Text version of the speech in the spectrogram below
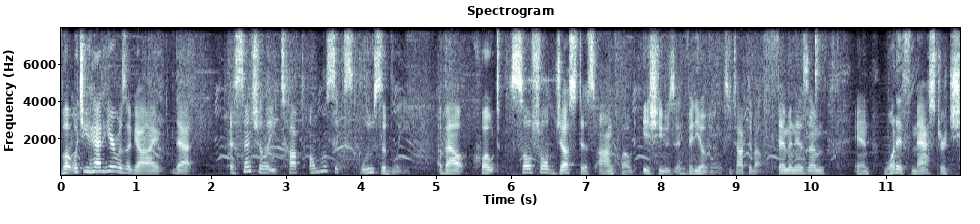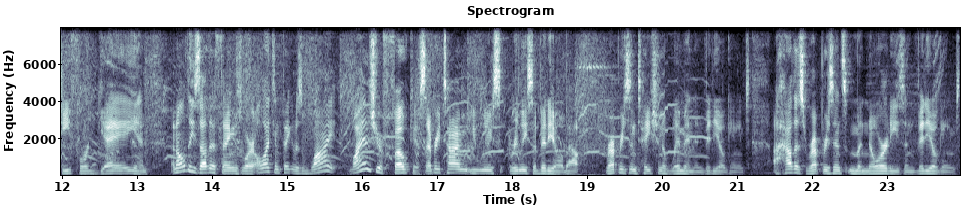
But what you had here was a guy that essentially talked almost exclusively about quote social justice unquote issues in video games. He talked about feminism and what if Master Chief were gay and and all these other things where all I can think of is why why is your focus every time you release, release a video about representation of women in video games, uh, how this represents minorities in video games,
